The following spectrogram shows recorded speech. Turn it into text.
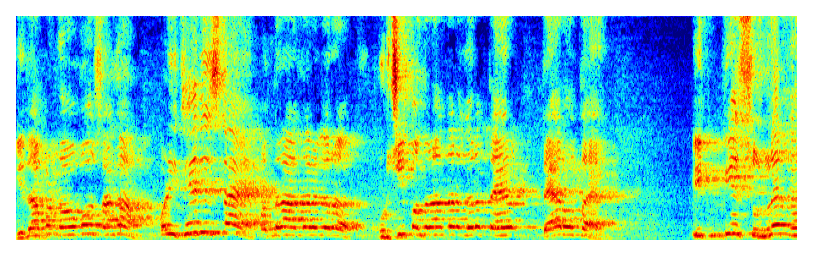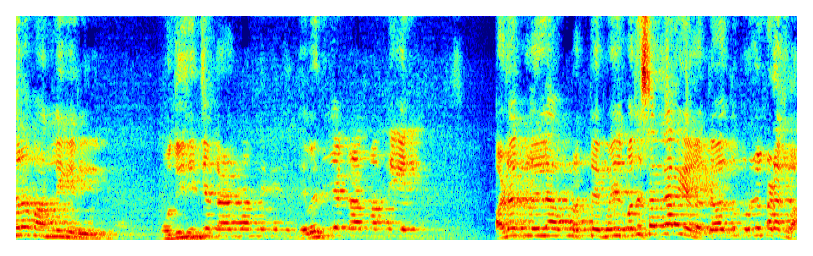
इथं आपण गावगाव सांगा पण इथे दिसत आहे पंधरा हजार घरं पुढची पंधरा हजार घरं तयार तयार होत आहेत. इतकी सुंदर घरं बांधली गेली. मोदीजींच्या काळात बांधली गेली देवेंद्रच्या काळात बांधली गेली. अडकलेल्या प्रत्येक म्हणजे मध्ये सरकार गेलं तेव्हा तो प्रोजेक्ट अडकला.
